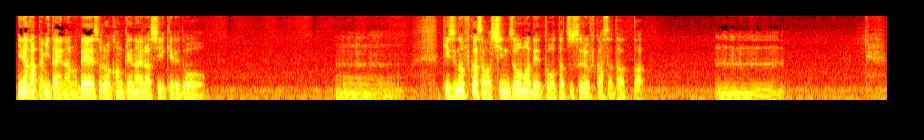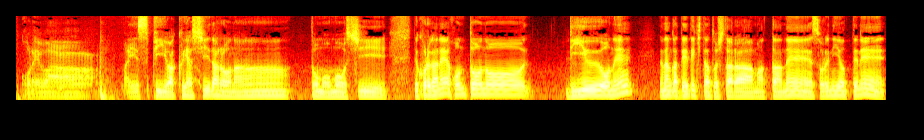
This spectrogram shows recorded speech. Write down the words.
いなかったみたいなので、それは関係ないらしいけれど、傷の深さは心臓まで到達する深さだった。うん。これは、SP は悔しいだろうなとも思うし、で、これがね、本当の理由をね、なんか出てきたとしたら、またね、それによってね、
